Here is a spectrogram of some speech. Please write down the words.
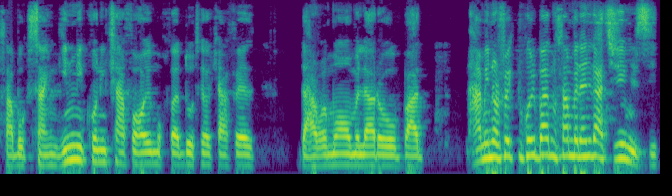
سبک سنگین می‌کنی کفه های مختلف دو تا کفه در معامله رو بعد همین رو فکر می‌کنی بعد مثلا به نتیجه می‌رسی.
